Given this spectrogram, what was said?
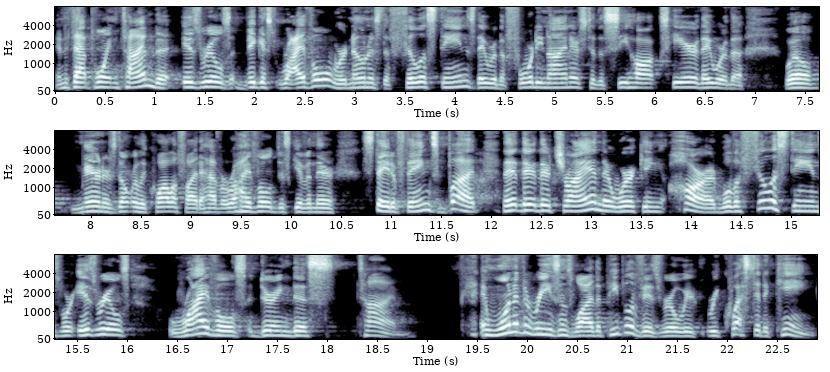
And at that point in time, the Israel's biggest rival were known as the Philistines. They were the 49ers to the Seahawks here. They were the, well, Mariners don't really qualify to have a rival just given their state of things, but they're, they're trying, they're working hard. Well, the Philistines were Israel's rivals during this time. And one of the reasons why the people of Israel requested a king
